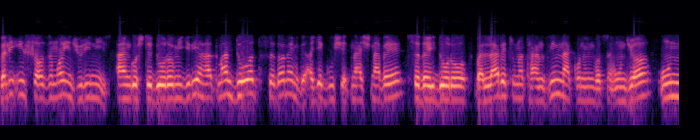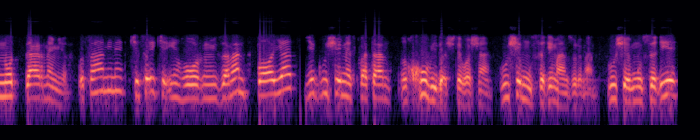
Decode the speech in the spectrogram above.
ولی این سازما اینجوری نیست. انگشت دو رو می‌گیری حتما دو صدا نمیده. اگه گوشت نشنوه صدای دو رو و لبتون رو تنظیم نکنین واسه اونجا اون نوت در نمیاد. واسه همینه کسایی که این هورن می‌زنن باید یه گوش نسبتا خوبی داشته باشن. گوش موسیقی منظور من. گوش موسیقی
